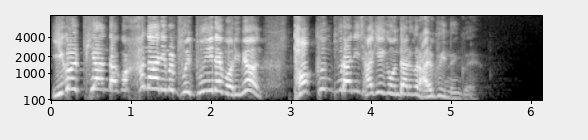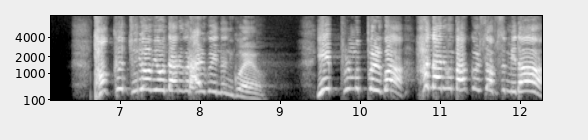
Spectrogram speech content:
이걸 피한다고 하나님을 부인해 버리면 더 큰 불안이 자기에게 온다는 걸 알고 있는 거예요. 더 큰 두려움이 온다는 걸 알고 있는 거예요. 이 풀무불과 하나님은 바꿀 수 없습니다.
